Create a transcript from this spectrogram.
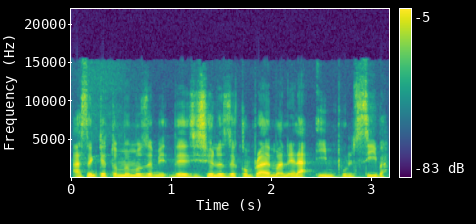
hacen que tomemos decisiones de compra de manera impulsiva.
